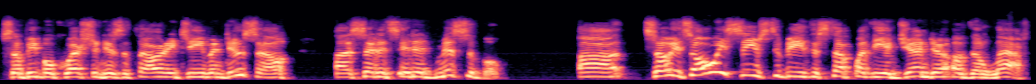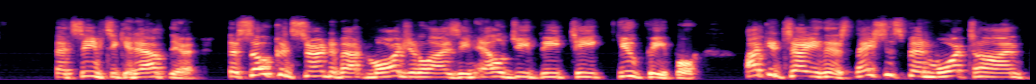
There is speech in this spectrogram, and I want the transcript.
some people question his authority to even do so, uh, said it's inadmissible. Uh, so it always seems to be the stuff on the agenda of the left that seems to get out there. They're so concerned about marginalizing LGBTQ people. I can tell you this they should spend more time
